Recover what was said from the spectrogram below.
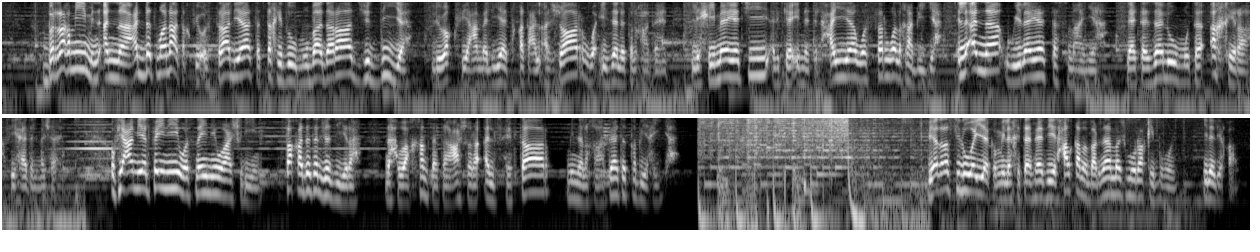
بالرغم من أن عدة مناطق في أستراليا تتخذ مبادرات جدية لوقف عمليات قطع الأشجار وإزالة الغابات لحماية الكائنات الحية والثروة الغابية إلا أن ولاية تسمانيا لا تزال متأخرة في هذا المجال. وفي عام 2022 فقدت الجزيرة نحو 15 ألف هكتار من الغابات الطبيعية. بهذا نصل وإياكم إلى ختام هذه الحلقة من برنامج مراقبون. إلى اللقاء.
